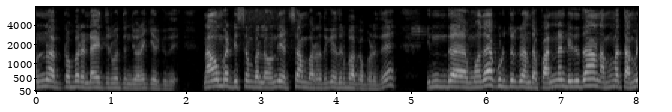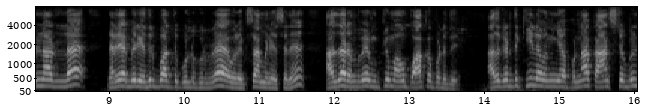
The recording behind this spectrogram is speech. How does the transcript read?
ஒன்று அக்டோபர் ரெண்டாயிரத்தி இருபத்தஞ்சி வரைக்கும் இருக்குது. நவம்பர் டிசம்பரில் வந்து எக்ஸாம் வர்றதுக்கு எதிர்பார்க்கப்படுது. இந்த மொதல் கொடுத்துருக்குற அந்த பன்னெண்டு இதுதான் நம்ம தமிழ்நாட்டில் நிறைய பேர் எதிர்பார்த்து கொண்டு கொடுக்குற ஒரு எக்ஸாமினேஷனு அதுதான் ரொம்பவே முக்கியமாகவும் பார்க்கப்படுது. அதுக்கடுத்து கீழே வந்தீங்க அப்படின்னா கான்ஸ்டபிள்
